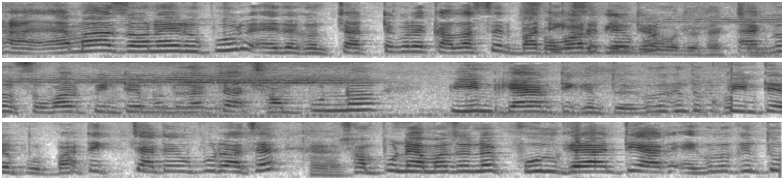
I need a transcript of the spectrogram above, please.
হ্যাঁ অ্যামাজনের উপর এই দেখুন চারটে করে কালার সেট বাটিক সেটের উপর মধ্যে একদম সোবার প্রিন্টের মধ্যে থাকছে আর সম্পূর্ণ প্রিন্ট গ্যারান্টি কিন্তু এগুলো কিন্তু প্রিন্টের উপর বাটিক চার্টের উপর আছে। হ্যাঁ। সম্পূর্ণ অ্যামাজনের ফুল গ্যারান্টি আর এগুলো কিন্তু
